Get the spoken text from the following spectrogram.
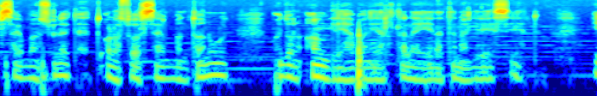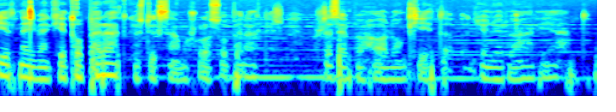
Németországban született, Olaszországban tanult, majd Angliában érte le élete nagy részét. Írt 42 operát, köztük számos olasz operát is. Most ezekből hallunk két gyönyörű áriát.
